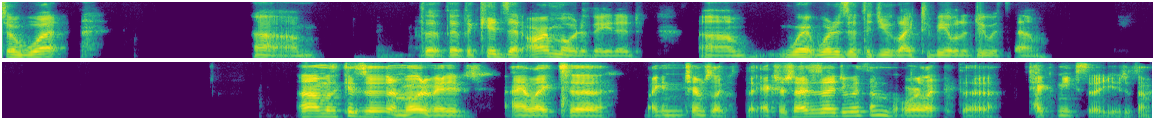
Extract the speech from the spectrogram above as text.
So what um, the, the, the kids that are motivated, um, where, what is it that you like to be able to do with them? Um, with the kids that are motivated, I like to like in terms of like the exercises I do with them, or like the techniques that I use with them.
